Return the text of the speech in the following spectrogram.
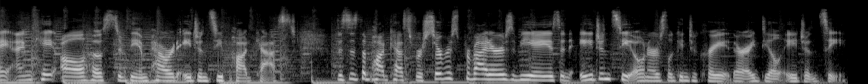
Hi, I'm Kate Ahl, host of the Empowered Agency podcast. This is the podcast for service providers, VAs, and agency owners looking to create their ideal agency.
